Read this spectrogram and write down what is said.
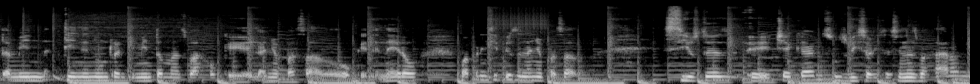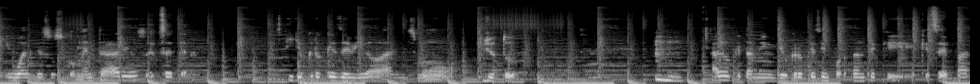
también tienen un rendimiento más bajo que el año pasado o que en enero o a principios del año pasado. Si ustedes eh, checan, sus visualizaciones bajaron, igual que sus comentarios, etc. Y yo creo que es debido al mismo YouTube. Algo que también yo creo que es importante que, que sepan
